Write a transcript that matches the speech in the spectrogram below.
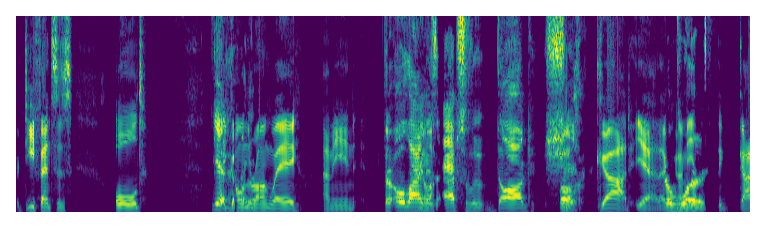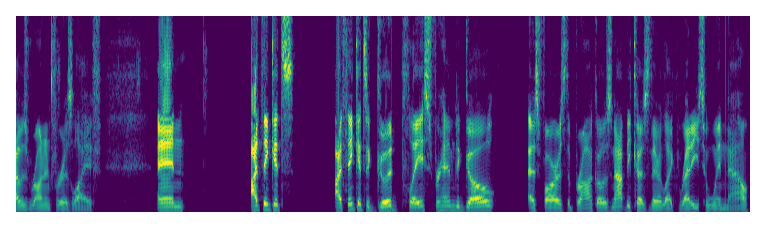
Their defense is old, Yeah, going the wrong way. I mean, Their O line You know, is absolute dog oh, shit. Oh God, yeah, that The I mean, the guy was running for his life, and I think it's, I think it's a good place for him to go as far as the Broncos, not because they're like ready to win now,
